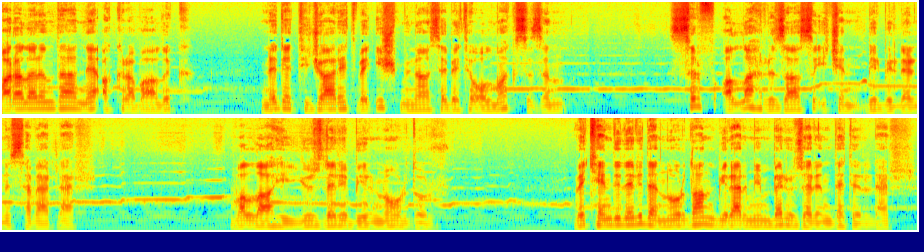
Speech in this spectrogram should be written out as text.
aralarında ne akrabalık, ne de ticaret ve iş münasebeti olmaksızın, sırf Allah rızası için birbirlerini severler. Vallahi yüzleri bir nurdur ve kendileri de nurdan birer minber üzerindedirler.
